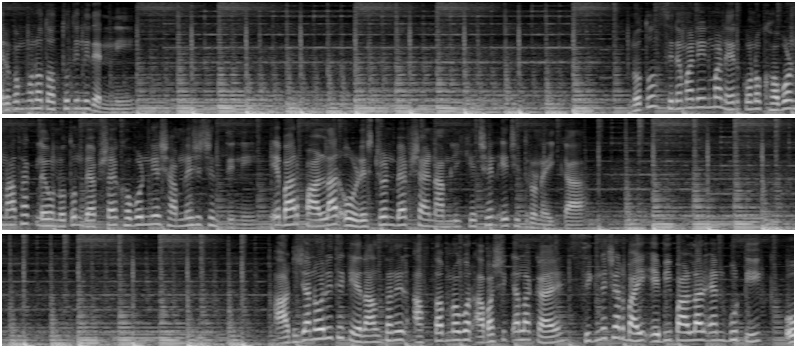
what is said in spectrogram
এরকম কোনো তথ্য তিনি দেননি। নতুন সিনেমা নির্মাণের কোনো খবর না থাকলেও নতুন ব্যবসায় খবর নিয়ে সামনে এসেছেন তিনি। এবার পার্লার ও রেস্টুরেন্ট ব্যবসায় নাম লিখিয়েছেন এই চিত্রনায়িকা। আট জানুয়ারি থেকে রাজধানীর আফতাবনগর আবাসিক এলাকায় signature by AB parlour and boutique ও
